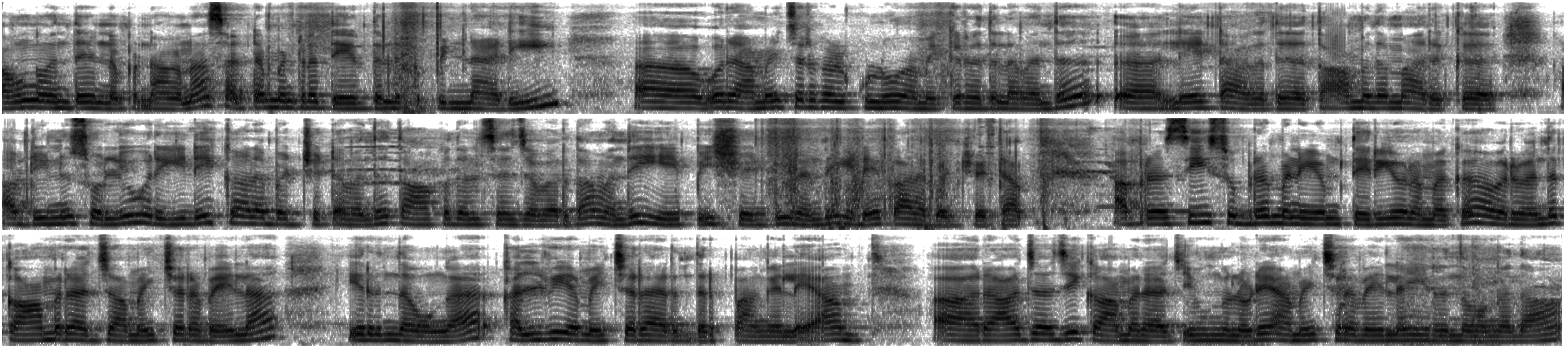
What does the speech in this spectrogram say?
அவங்க வந்து என்ன பண்ணாங்கன்னா சட்டமன்ற தேர்தலுக்கு பின்னாடி ஒரு அமைச்சர்கள் குழு அமைக்கிறதுல வந்து லேட் லேட் ஆகுது தாமதமாக இருக்குது அப்படின்னு சொல்லி ஒரு இடைக்கால பட்ஜெட்டை வந்து தாக்குதல் செஞ்சவர் தான் வந்து ஏபி ஷெட்டி வந்து இடைக்கால பட்ஜெட்டை. அப்புறம் சி. சுப்பிரமணியம் தெரியும் நமக்கு. அவர் வந்து காமராஜ் அமைச்சரவையில் இருந்தவங்க கல்வி அமைச்சராக இருந்திருப்பாங்க இல்லையா? ராஜாஜி காமராஜ் இவங்களுடைய அமைச்சரவையில் இருந்தவங்க தான்.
